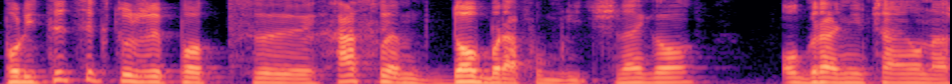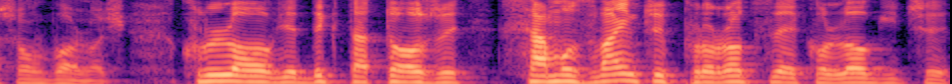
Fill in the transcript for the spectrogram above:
Politycy, którzy pod y, hasłem dobra publicznego ograniczają naszą wolność. Królowie, dyktatorzy, samozwańczy prorocy ekologii czy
